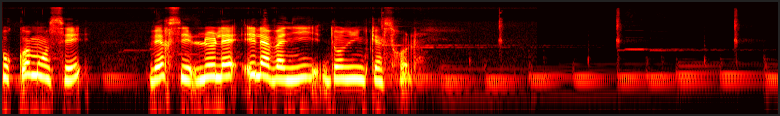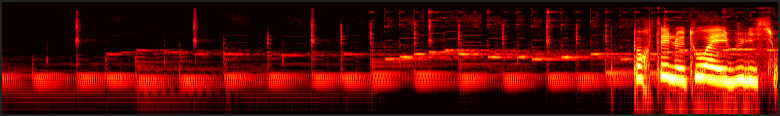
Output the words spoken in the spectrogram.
Pour commencer, versez le lait et la vanille dans une casserole. Portez le tout à ébullition.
